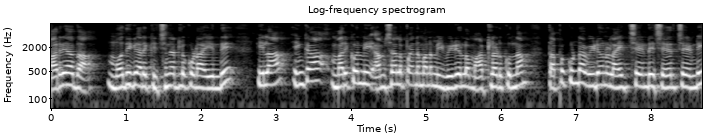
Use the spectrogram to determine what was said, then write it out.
మర్యాద మోదీ గారికి ఇచ్చినట్లు కూడా అయింది. ఇలా ఇంకా మరికొన్ని అంశాలపైన మనం ఈ వీడియోలో మాట్లాడుకుందాం. తప్పకుండా వీడియోను లైక్ చేయండి షేర్ చేయండి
